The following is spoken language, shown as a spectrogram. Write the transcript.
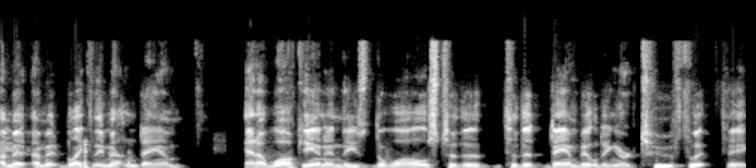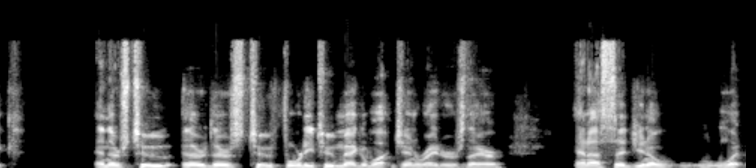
I'm at i'm at blakely mountain dam and i walk in and these the walls to the to the dam building are two foot thick and there's two there, there's two 42 megawatt generators there. And I said, you know, what,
